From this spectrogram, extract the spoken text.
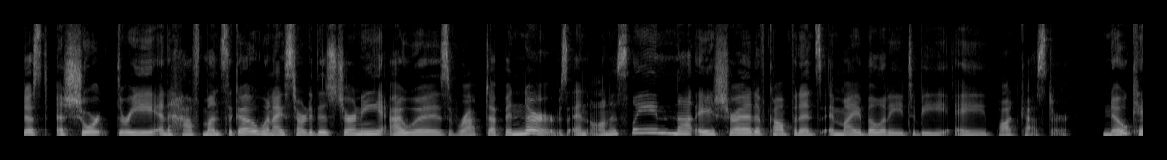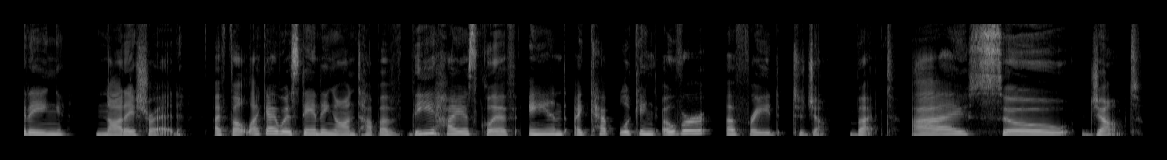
Just a short three and a half months ago, when I started this journey, I was wrapped up in nerves and honestly, not a shred of confidence in my ability to be a podcaster. No kidding, not a shred. I felt like I was standing on top of the highest cliff and I kept looking over, afraid to jump. But I so jumped.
